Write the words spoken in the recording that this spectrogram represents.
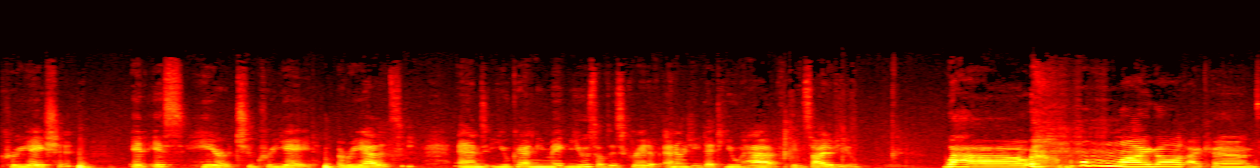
creation. It is here to create a reality. And you can make use of this creative energy that you have inside of you. Wow! Oh my god i can't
